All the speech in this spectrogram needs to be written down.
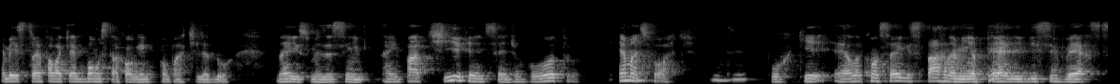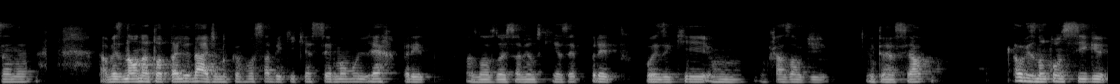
É meio estranho falar que é bom estar com alguém que compartilha dor, não é isso, mas assim, a empatia que a gente sente um com o outro é mais forte, uhum. porque ela consegue estar na minha pele e vice-versa, né? Talvez não na totalidade, nunca vou saber o que é ser uma mulher preta, mas nós dois sabemos o que é ser preto, coisa que um, um casal de interracial talvez não consiga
